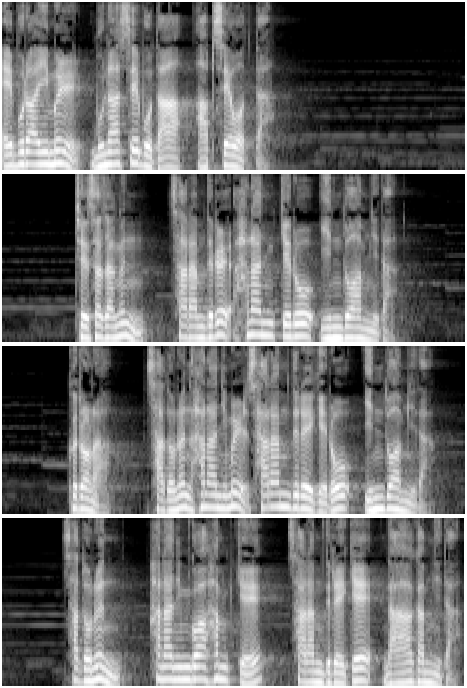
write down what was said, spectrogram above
에브라임을 문하세보다 앞세웠다. 제사장은 사람들을 하나님께로 인도합니다. 그러나 사도는 하나님을 사람들에게로 인도합니다. 사도는 하나님과 함께 사람들에게 나아갑니다.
